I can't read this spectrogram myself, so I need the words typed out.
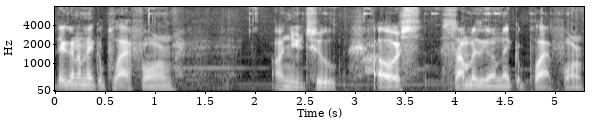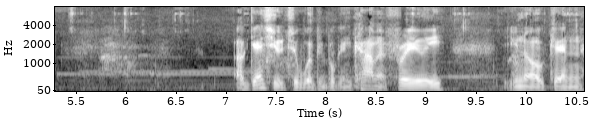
They're gonna make a platform on YouTube or somebody's gonna make a platform against YouTube where people can comment freely you know can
